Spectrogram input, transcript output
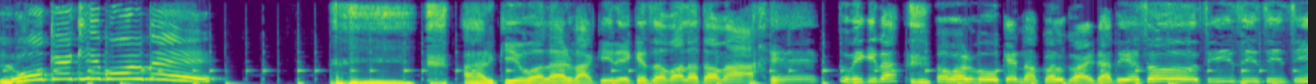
লোকে কি বলবে? আর কি বলার বাকি রেখেছো বলো তোমা তুমি কি না আমার বউকে নকল গয়না দিয়েছ? সি সি সি সি।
